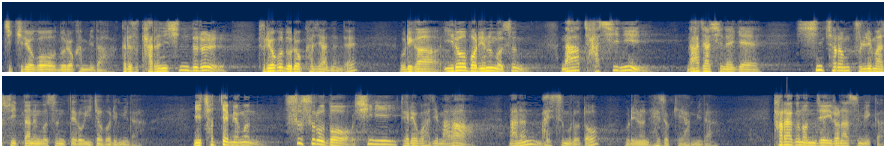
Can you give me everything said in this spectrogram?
지키려고 노력합니다. 그래서 다른 신들을 두려고 노력하지 않는데 우리가 잃어버리는 것은 나 자신이 나 자신에게 신처럼 군림할 수 있다는 것은 때로 잊어버립니다. 이 첫 계명은 스스로도 신이 되려고 하지 마라. 라는 말씀으로도 우리는 해석해야 합니다. 타락은 언제 일어났습니까?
